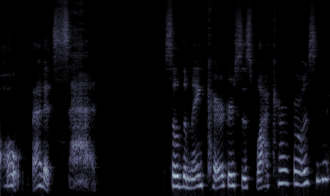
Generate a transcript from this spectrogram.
Oh, that is sad. So the main character is this black character, girl, isn't it?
